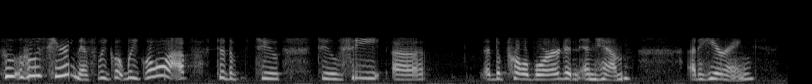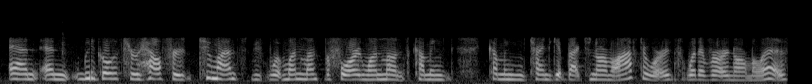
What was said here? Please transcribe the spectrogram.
who who's hearing this? We go we go up to the to to see uh, the parole board and, and him at a hearing, and and we go through hell for two months, one month before and one month coming coming trying to get back to normal afterwards, whatever our normal is.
